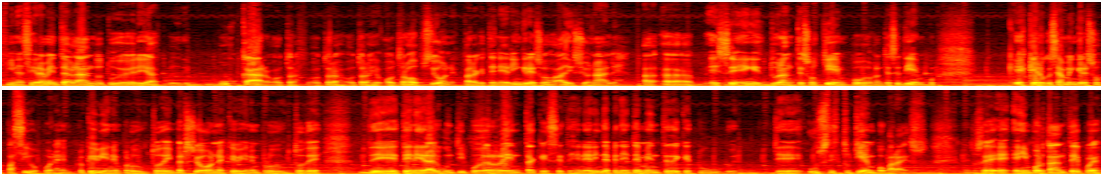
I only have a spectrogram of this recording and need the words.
financieramente hablando, tú deberías buscar otras, otras, otras, otras opciones para que tener ingresos adicionales durante esos tiempos, durante ese tiempo, es que es lo que se llama ingresos pasivos, por ejemplo, que vienen producto de inversiones, que vienen producto de, tener algún tipo de renta que se te genere independientemente de que tú uses tu tiempo para eso. Entonces e, es, importante, pues,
